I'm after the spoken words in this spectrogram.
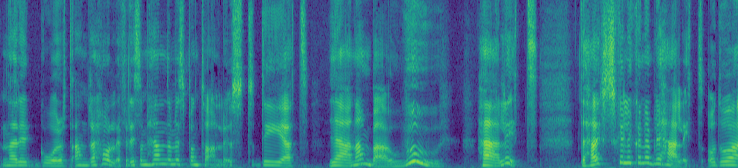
när det går åt andra hållet, för det som händer med spontanlust det är att hjärnan bara woo, härligt. Det här skulle kunna bli härligt och då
